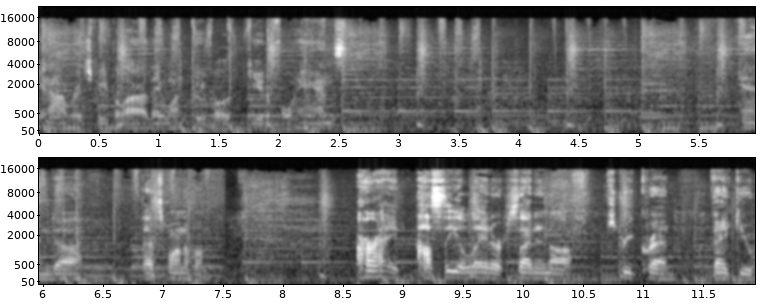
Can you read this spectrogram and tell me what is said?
You know how rich people are. They want people with beautiful hands. And uh, that's one of them. All right, I'll see you later. Signing off. Street cred. Thank you.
